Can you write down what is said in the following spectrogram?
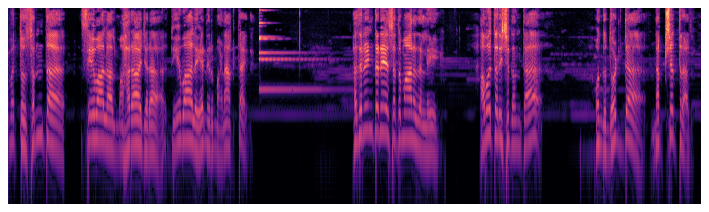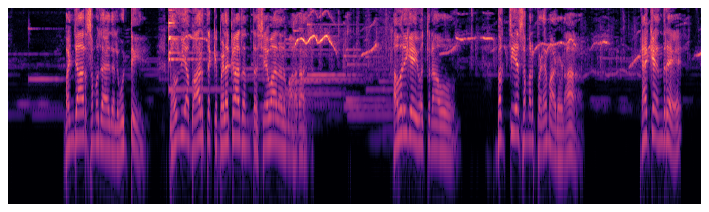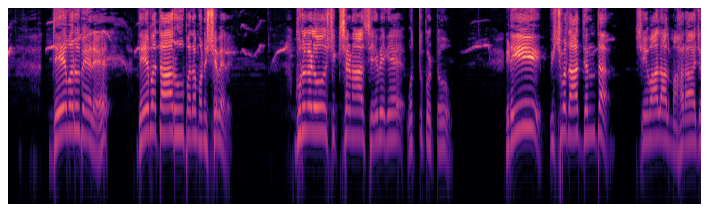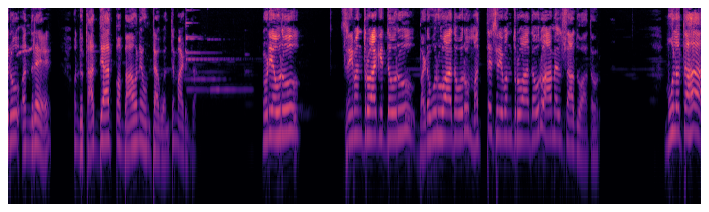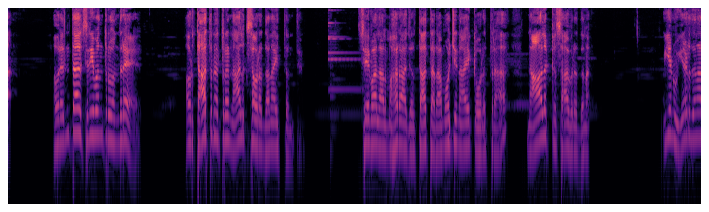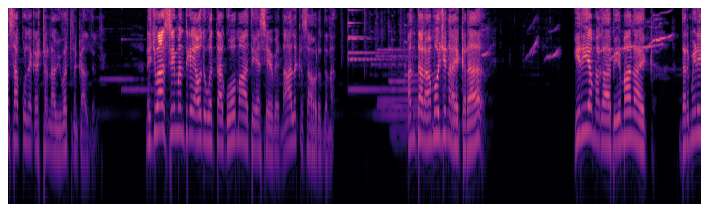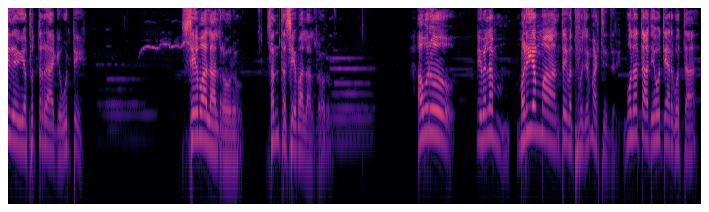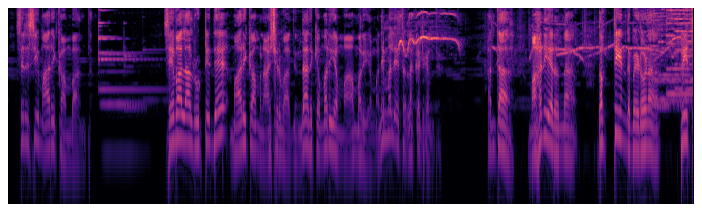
ಇವತ್ತು ಸಂತ ಸೇವಾಲಾಲ್ ಮಹಾರಾಜರ ದೇವಾಲಯ ನಿರ್ಮಾಣ ಆಗ್ತಾ ಇದೆ. ಹದಿನೆಂಟನೇ ಶತಮಾನದಲ್ಲಿ ಅವತರಿಸಿದಂಥ ಒಂದು ದೊಡ್ಡ ನಕ್ಷತ್ರ ಅದು. ಬಂಜಾರ ಸಮುದಾಯದಲ್ಲಿ ಹುಟ್ಟಿ ಭವ್ಯ ಭಾರತಕ್ಕೆ ಬೆಳಕಾದಂಥ ಸೇವಾಲಾಲ್ ಮಹಾರಾಜ. ಅವರಿಗೆ ಇವತ್ತು ನಾವು ಭಕ್ತಿಯ ಸಮರ್ಪಣೆ ಮಾಡೋಣ. ಯಾಕೆ ಅಂದರೆ ದೇವರು ಬೇರೆ ದೇವತಾ ರೂಪದ ಮನುಷ್ಯ ಬೇರೆ. ಗುರುಗಳು ಶಿಕ್ಷಣ, ಸೇವೆಗೆ ಒತ್ತು ಕೊಟ್ಟು ಇಡೀ ವಿಶ್ವದಾದ್ಯಂತ ಸೇವಾಲಾಲ್ ಮಹಾರಾಜರು ಅಂದರೆ ಒಂದು ತಾಧ್ಯಾತ್ಮ ಭಾವನೆ ಉಂಟಾಗುವಂತೆ ಮಾಡಿದ್ದ. ನೋಡಿ ಅವರು ಶ್ರೀಮಂತರು ಆಗಿದ್ದವರು, ಬಡವರು ಆದವರು, ಮತ್ತೆ ಶ್ರೀಮಂತರು ಆದವರು, ಆಮೇಲೆ ಸಾಧು ಆದವರು. ಮೂಲತಃ ಅವರೆಂಥ ಶ್ರೀಮಂತರು ಅಂದರೆ ಅವ್ರ ತಾತನ ಹತ್ರ ನಾಲ್ಕು ಸಾವಿರ ದನ ಇತ್ತಂತೆ. ಸೇವಾಲಾಲ್ ಮಹಾರಾಜರ ತಾತ ರಾಮೋಜಿ ನಾಯಕ್ ಅವ್ರ ಹತ್ರ ನಾಲ್ಕು ಸಾವಿರ ದನ. ಏನು ಎರಡು ದನ ಸಾಕೋದೇ ಕಷ್ಟ ನಾವು ಇವತ್ತಿನ ಕಾಲದಲ್ಲಿ. ನಿಜವಾದ ಶ್ರೀಮಂತಿಗೆ ಯಾವುದು ಗೊತ್ತಾ? ಗೋಮಾತೆಯ ಸೇವೆ, ನಾಲ್ಕು ಸಾವಿರ ದನ. ಅಂತ ರಾಮೋಜಿ ನಾಯಕರ ಹಿರಿಯ ಮಗ ಭೀಮಾ ನಾಯಕ್ ಧರ್ಮಿಣಿ ದೇವಿಯ ಪುತ್ರರಾಗಿ ಹುಟ್ಟಿ ಸೇವಾಲಾಲ್ರವರು ಸಂತ ಸೇವಾಲಾಲ್ರವರು. ಅವರು ನೀವೆಲ್ಲ ಮರಿಯಮ್ಮ ಅಂತ ಇವತ್ತು ಪೂಜೆ ಮಾಡ್ತಿದ್ದೀರಿ. ಮೂಲತಃ ದೇವತೆ ಯಾರು ಗೊತ್ತಾ? ಸಿರಸಿ ಮಾರಿಕಾಂಬ ಅಂತ. ಸೇವಾಲಾಲ್ ಹುಟ್ಟಿದ್ದೆ ಮಾರಿಕಾಂಬನ ಆಶೀರ್ವಾದದಿಂದ ಅದಕ್ಕೆ ಮರಿಯಮ್ಮ ಮರಿಯಮ್ಮ ನಿಮ್ಮಲ್ಲಿ ಹೆಸರೆಲ್ಲ ಕಟ್ಕಂತೆ. ಅಂತ ಮಹನೀಯರನ್ನ ಭಕ್ತಿಯಿಂದ ಬೇಡೋಣ, ಪ್ರೀತಿ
